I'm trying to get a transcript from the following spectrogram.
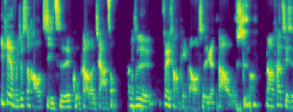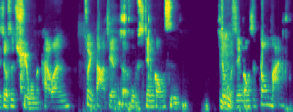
？ETF 就是好几只股票的加总，但是最常听到的是元大五十嘛，那它其实就是取我们台湾最大间的五十间公司，就五十间公司都买。嗯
